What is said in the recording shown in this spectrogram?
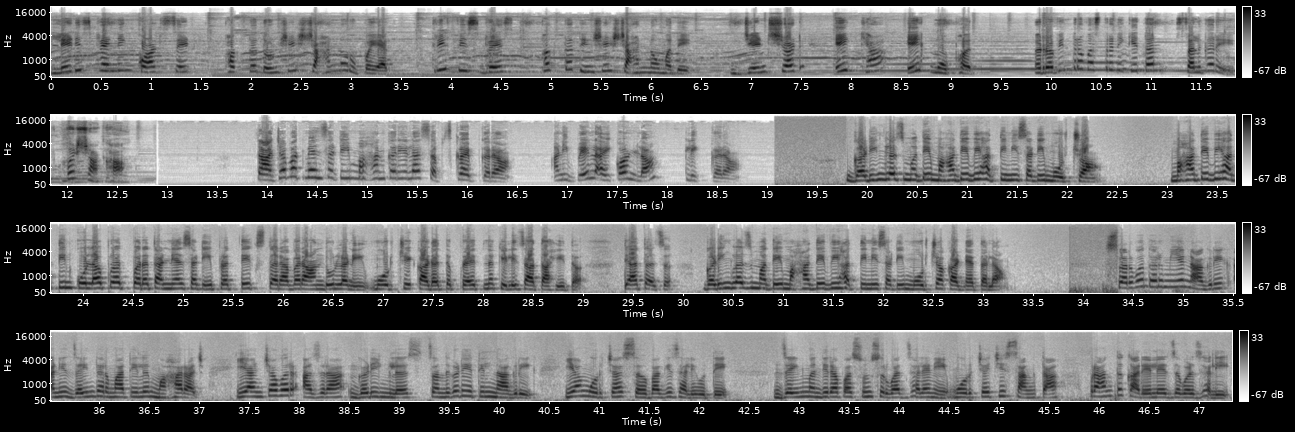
Ladies trending cot set फक्त दोनशे शहाण्णव रुपयात. थ्री पीस ड्रेस फक्त तीनशे शहाण्णवमध्ये. जेंट शर्ट एक घ्या एक मोफत. रवींद्र वस्त्र निकेतन सलगरे व शाखा. ताज्या बातम्यांसाठी महान करेला सबस्क्राईब करा आणि बेल आयकॉनला क्लिक करा. गडिंग्लजमध्ये महादेवी हत्तीनीसाठी मोर्चा. महादेवी हत्तीन कोल्हापुरात परत आणण्यासाठी प्रत्येक स्तरावर आंदोलने मोर्चे काढत प्रयत्न केले जात आहेत. त्यातच गडिंग्लजमध्ये महादेवी हत्तीनीसाठी मोर्चा काढण्यात आला. सर्वधर्मीय नागरिक आणि जैन धर्मातील महाराज यांच्यावर आजरा गडिंग्लज चंदगड येथील नागरिक या मोर्चात सहभागी झाले होते. जैन मंदिरापासून सुरुवात झाल्याने मोर्चाची सांगता प्रांत कार्यालयाजवळ झाली.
